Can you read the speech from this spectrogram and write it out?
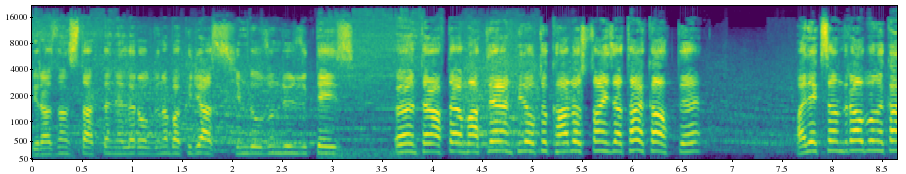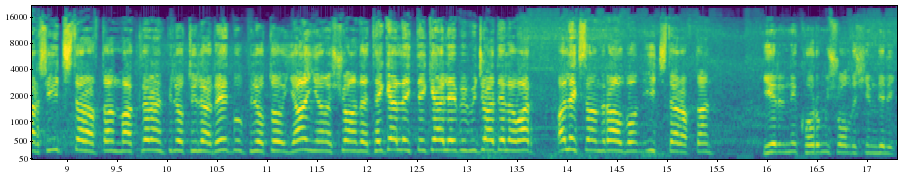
Birazdan startta neler olduğuna bakacağız. Şimdi uzun düzlükteyiz. Ön tarafta McLaren pilotu Carlos Sainz atağa kalktı. Alexander Albon'a karşı iç taraftan McLaren pilotuyla Red Bull pilotu yan yana şu anda tekerlek tekerleğe bir mücadele var. Alexander Albon iç taraftan yerini korumuş oldu şimdilik.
